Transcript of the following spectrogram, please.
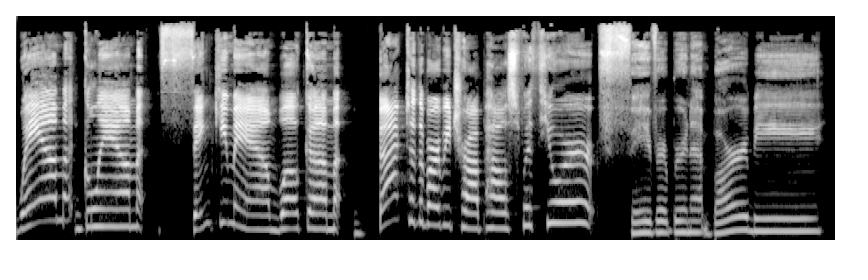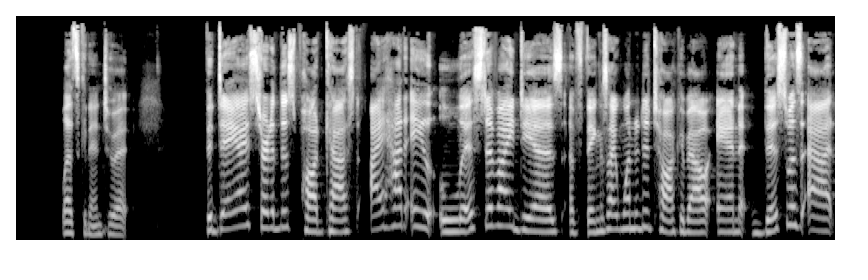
Wham, glam, thank you, ma'am. Welcome back to the Barbie Trap House with your favorite brunette Barbie. Let's get into it. The day I started this podcast, I had a list of ideas of things I wanted to talk about, and this was at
